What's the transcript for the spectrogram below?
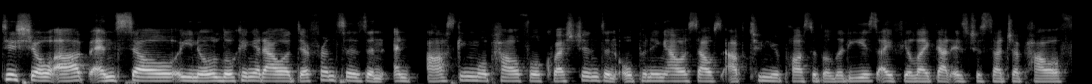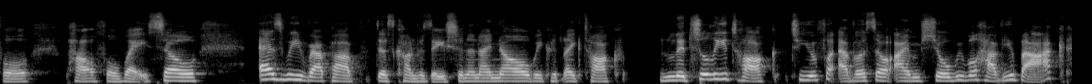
to show up. And so you know looking at our differences and and asking more powerful questions and opening ourselves up to new possibilities i feel like that is just such a powerful powerful way. So as we wrap up this conversation and i know we could like talk literally talk to you forever. So I'm sure we will have you back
